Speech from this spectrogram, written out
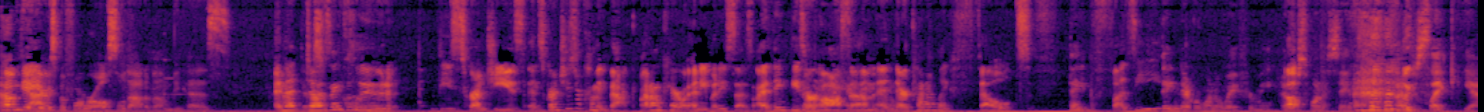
come get yeah. yours before we're all sold out of them because And that does include these scrunchies, and scrunchies are coming back. I don't care what anybody says. I think these are awesome, and they're kind of like felt, They- fuzzy. They never went away from me. I Oh. just want to say that. I'm just like, yeah.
